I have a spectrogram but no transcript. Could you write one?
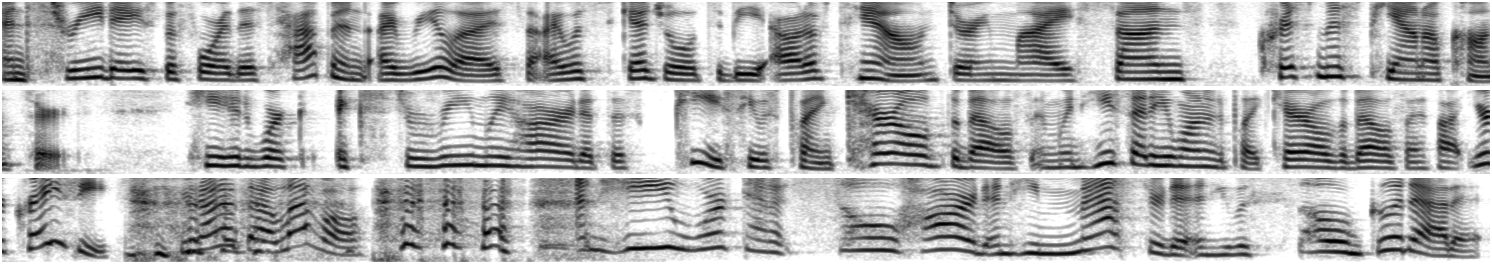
And three days before this happened, I realized that I was scheduled to be out of town during my son's Christmas piano concert. He had worked extremely hard at this piece. He was playing Carol of the Bells. And when he said he wanted to play Carol of the Bells, I thought, You're crazy. You're not at that level. and he worked at it so hard and he mastered it and he was so good at it.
